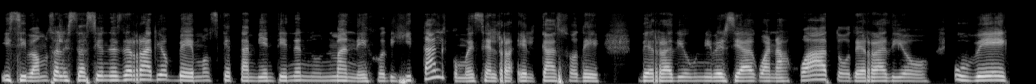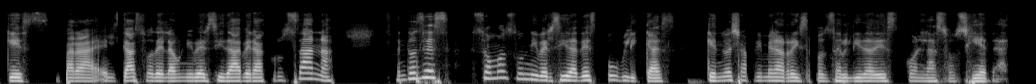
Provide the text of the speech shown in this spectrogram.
Y si vamos a las estaciones de radio, vemos que también tienen un manejo digital, como es el, caso de, de Radio Universidad de Guanajuato, de Radio V, que es para el caso de la Universidad Veracruzana. Entonces, somos universidades públicas que nuestra primera responsabilidad es con la sociedad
